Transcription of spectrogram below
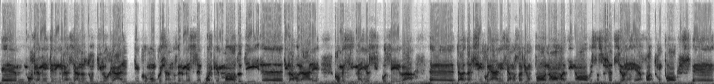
ehm, ovviamente ringraziando tutti i locali che comunque ci hanno permesso in qualche modo di, eh, di lavorare come si, meglio si poteva, eh, da, da, cinque anni siamo stati un po' nomadi, no? questa associazione che ha fatto un po' eh,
